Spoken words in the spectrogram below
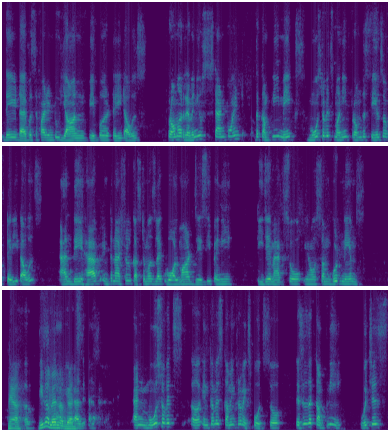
they diversified into yarn, paper, terry towels. From a revenue standpoint, the company makes most of its money from the sales of terry towels, and they have international customers like Walmart, JC Penney, TJ Maxx. So you know some good names. Yeah, uh, these are well-known brands. As, as, and most of its uh, income is coming from exports. So this is a company which is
